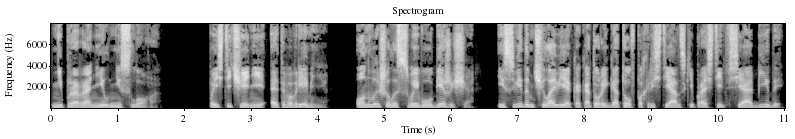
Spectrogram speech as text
не проронил ни слова. По истечении этого времени он вышел из своего убежища и с видом человека, который готов по-христиански простить все обиды,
